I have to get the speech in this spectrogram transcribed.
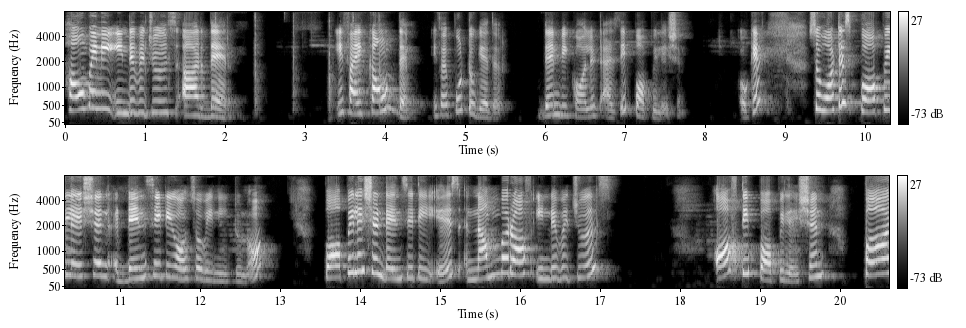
how many individuals are there? If I count them, if I put together, then we call it as the population, okay. So, what is population density also we need to know. Population density is number of individuals of the population per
